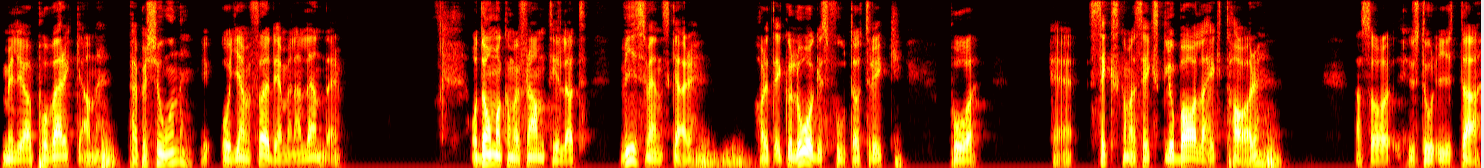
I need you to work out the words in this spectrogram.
miljöpåverkan per person och jämföra det mellan länder. Och de har kommit fram till att vi svenskar har ett ekologiskt fotavtryck på eh, 6,6 globala hektar, alltså hur stor yta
